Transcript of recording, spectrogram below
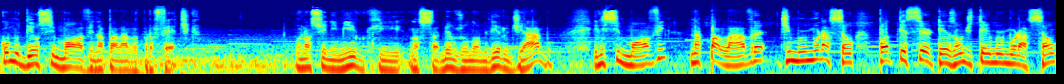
como Deus se move na palavra profética. O nosso inimigo, que nós sabemos o nome dele, o diabo, ele se move na palavra de murmuração. Pode ter certeza, onde tem murmuração,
